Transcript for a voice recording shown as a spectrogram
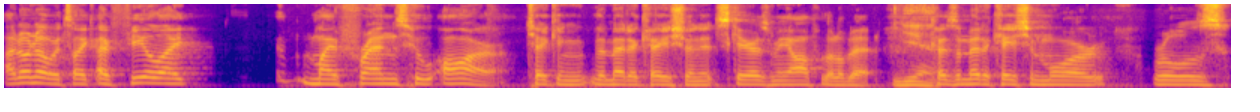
I don't know. It's like I feel like my friends who are taking the medication, it scares me off a little bit. Yeah. Because the medication more rules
